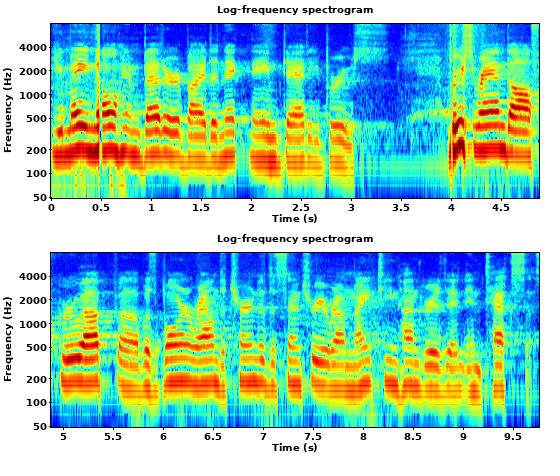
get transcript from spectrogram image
You may know him better by the nickname Daddy Bruce. Bruce Randolph grew up, uh, was born around the turn of the century, around 1900 in, in Texas.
